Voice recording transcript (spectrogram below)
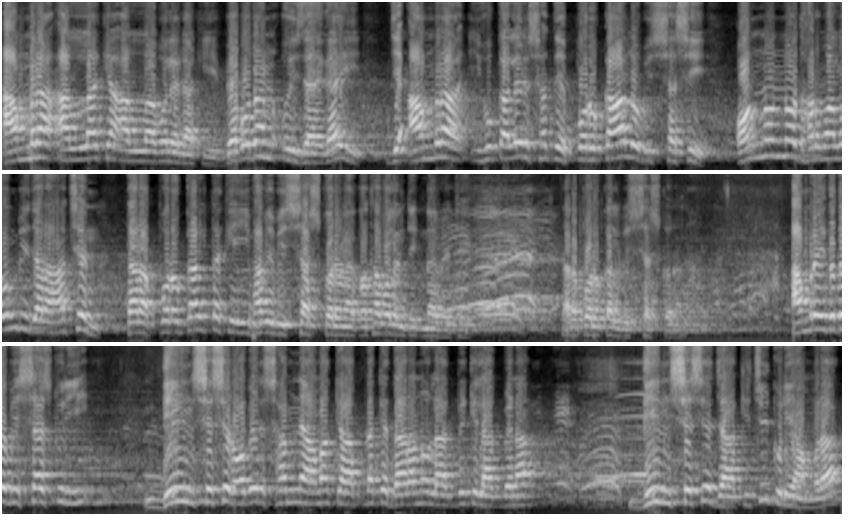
আমরা আল্লাহকে আল্লাহ বলে ডাকি। ব্যবধান ওই জায়গায় যে আমরা ইহকালের সাথে পরকালও বিশ্বাসী অন্যান্য ধর্মাবলম্বী যারা আছেন, তারা পরকালটাকে এইভাবে বিশ্বাস করে না। কথা বলেন ঠিক না বেঠে? তারা পরকাল বিশ্বাস করে না। আমরা এই কথা বিশ্বাস করি, দিন শেষে রবের সামনে আমাকে আপনাকে দাঁড়ানো লাগবে কি লাগবে না? দিন শেষে যা কিছুই করি আমরা,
